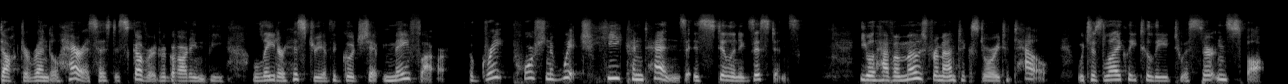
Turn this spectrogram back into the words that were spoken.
Dr. Rendell Harris, has discovered regarding the later history of the good ship Mayflower, a great portion of which he contends is still in existence. He will have a most romantic story to tell, which is likely to lead to a certain spot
